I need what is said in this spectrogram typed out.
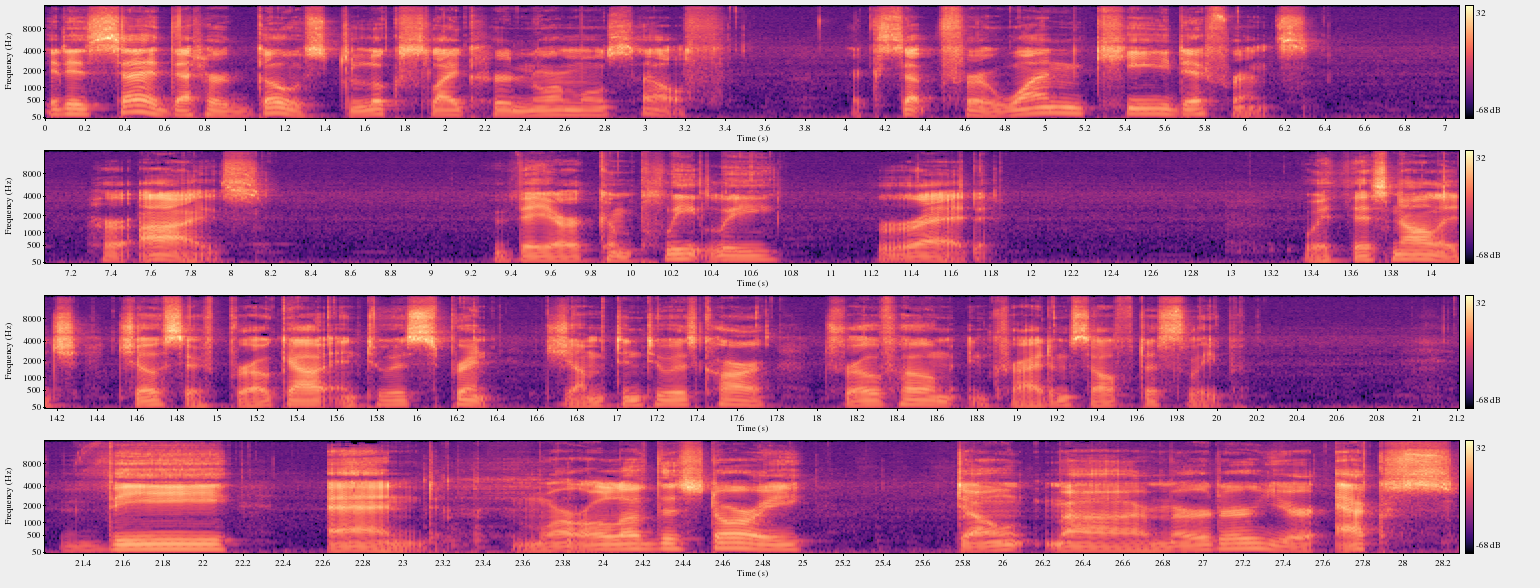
It is said that her ghost looks like her normal self, except for one key difference her eyes. They are completely red. With this knowledge, Joseph broke out into his sprint, jumped into his car, drove home, and cried himself to sleep. The end. Moral of the story don't uh, murder your ex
